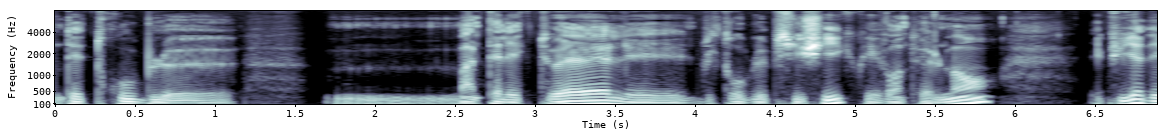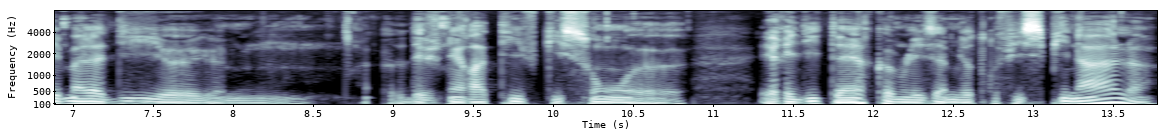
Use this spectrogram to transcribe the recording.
des troubles euh, intellectuels et des troubles psychiques éventuellement. Et puis il y a des maladies euh, dégénératives qui sont euh, héréditaires, comme les amyotrophies spinales,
